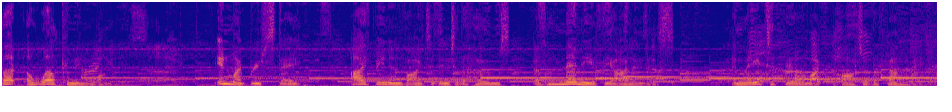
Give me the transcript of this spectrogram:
but a welcoming one. In my brief stay, I've been invited into the homes of many of the islanders and made to feel like part of the family.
